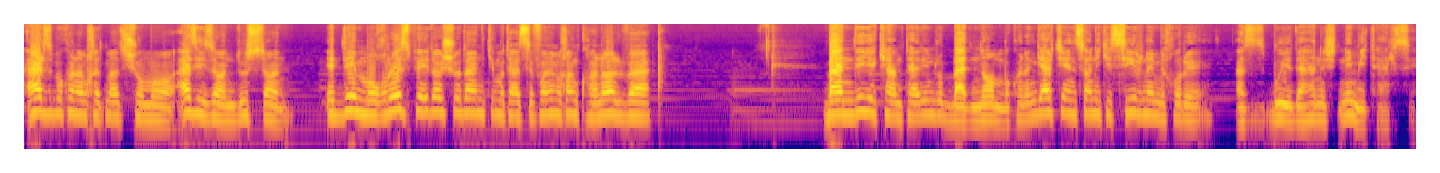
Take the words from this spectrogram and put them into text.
عرض بکنم خدمت شما. عزیزان دوستان عده مغرض پیدا شدن که متاسفانه می‌خوان کانال و بنده کمترین رو بدنام بکنن. گرچه انسانی که سیر نمی‌خوره از بوی دهنش نمیترسه.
